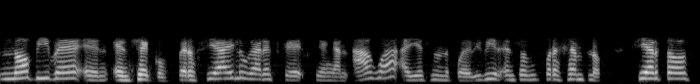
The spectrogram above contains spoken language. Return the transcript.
no vive en, en seco, pero si hay lugares que tengan agua, ahí es donde puede vivir. Entonces, por ejemplo, ciertos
